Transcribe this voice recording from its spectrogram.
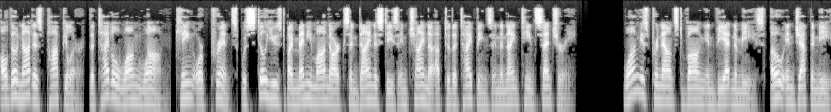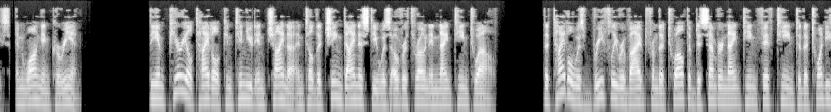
Although not as popular, the title Wang Wang king or prince was still used by many monarchs and dynasties in China up to the Taipings in the 19th century. Wang is pronounced Vong in Vietnamese, O in Japanese, and Wang in Korean. The imperial title continued in China until the Qing dynasty was overthrown in 1912. The title was briefly revived from 12 December 1915 to 22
